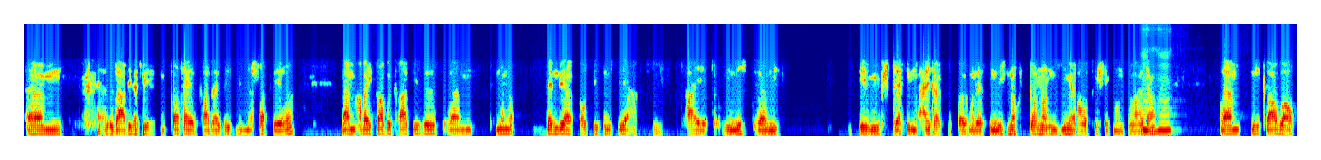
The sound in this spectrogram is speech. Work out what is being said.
Ähm, also da habe ich natürlich einen Vorteil gerade, als ich in der Stadt wäre. Ähm, aber ich glaube gerade dieses, ähm, wenn wir rausziehen, sind wir aktiv Zeit, um nicht ähm, dem stressigen Alltag zu folgen oder nicht noch doch noch eine E-Mail rauszuschicken und so weiter. Mhm. Ähm, ich glaube auch,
